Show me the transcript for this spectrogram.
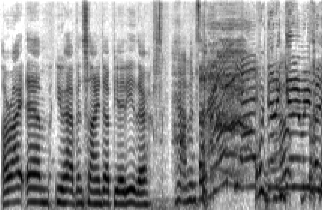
All right, Em, you haven't signed up yet either. Haven't signed up yet. We're gonna get everybody.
